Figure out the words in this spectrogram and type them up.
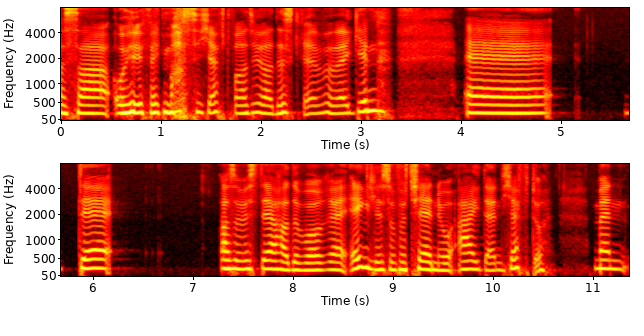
og, sa, og hun fikk masse kjeft for at hun hadde skrevet på veggen. Eh, det Altså, hvis det hadde vært Egentlig så fortjener jo jeg den kjefta. Men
